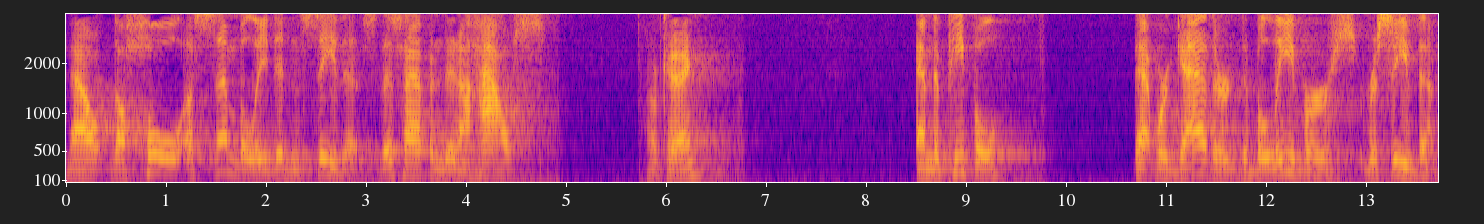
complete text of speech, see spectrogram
Now, the whole assembly didn't see this. This happened in a house, okay? And the people that were gathered, the believers, received them.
